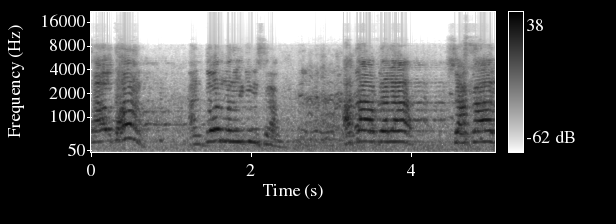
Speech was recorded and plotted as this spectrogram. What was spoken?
सावधान. आणि दोन म्हणाल की विश्राम. आता आपल्याला शाकाल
